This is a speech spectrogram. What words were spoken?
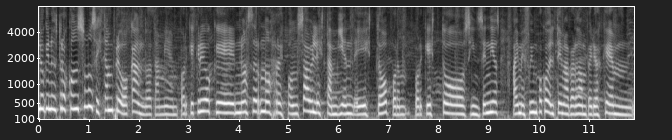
lo que nuestros consumos están provocando también, porque creo que no hacernos responsables también de esto, porque estos incendios, ay, me fui un poco del tema, perdón, pero es que mm,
